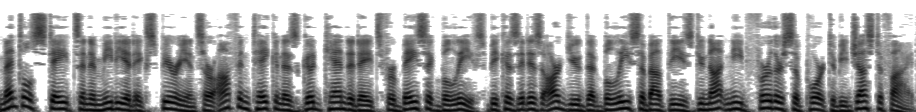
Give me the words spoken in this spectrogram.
Mental states and immediate experience are often taken as good candidates for basic beliefs because it is argued that beliefs about these do not need further support to be justified.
